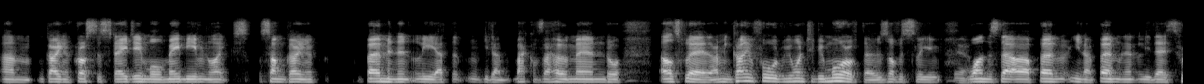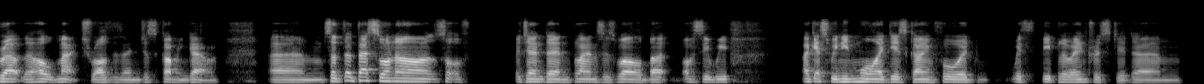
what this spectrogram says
um, going across the stadium, or maybe even like some going permanently at the you know back of the home end or elsewhere. I mean, going forward, we want to do more of those. Obviously, Yeah. ones that are perm- you know permanently there throughout the whole match, rather than just coming down. Um, so th- that's on our sort of agenda and plans as well. But obviously, we, I guess, we need more ideas going forward with people who are interested. Um,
